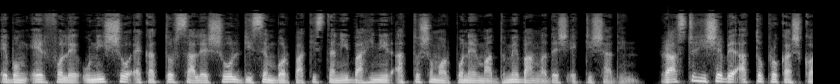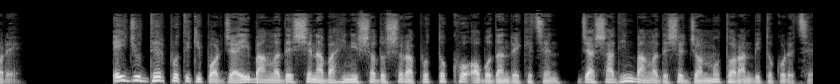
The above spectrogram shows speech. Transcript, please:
এবং এর ফলে উনিশশো একাত্তর সালের ষোল ডিসেম্বর পাকিস্তানি বাহিনীর আত্মসমর্পণের মাধ্যমে বাংলাদেশ একটি স্বাধীন রাষ্ট্র হিসেবে আত্মপ্রকাশ করে। এই যুদ্ধের প্রতিটি পর্যায়েই বাংলাদেশ সেনাবাহিনীর সদস্যরা প্রত্যক্ষ অবদান রেখেছেন, যা স্বাধীন বাংলাদেশের জন্ম ত্বরান্বিত করেছে।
